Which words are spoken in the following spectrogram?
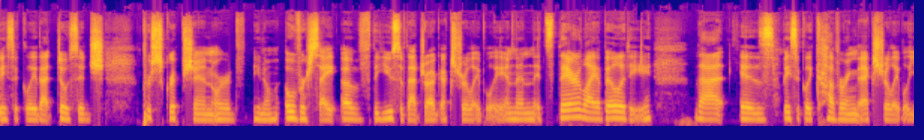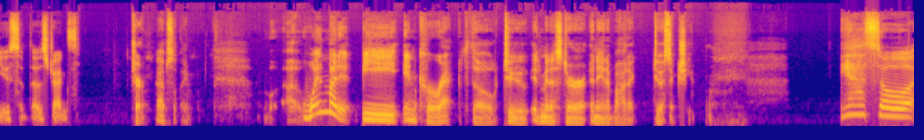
Basically that dosage prescription or you know oversight of the use of that drug extra labelly and then it's their liability that is basically covering the extra label use of those drugs. Sure. Absolutely. Uh, when might it be incorrect though to administer an antibiotic to a sick sheep? Yeah so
